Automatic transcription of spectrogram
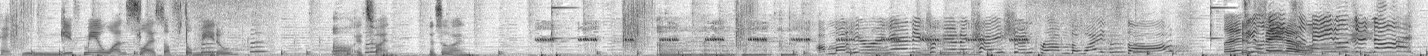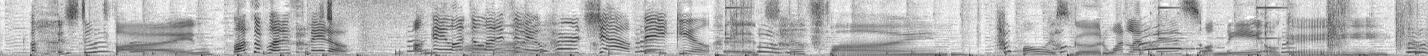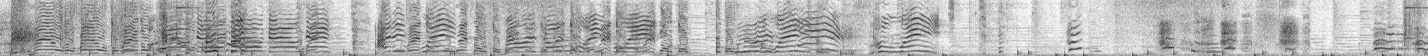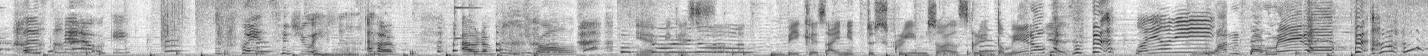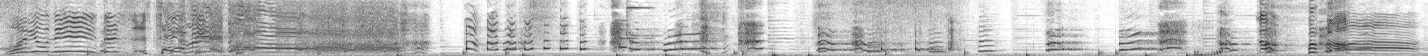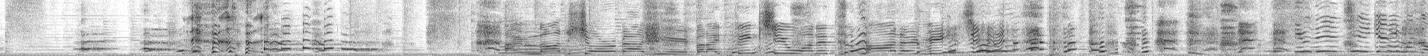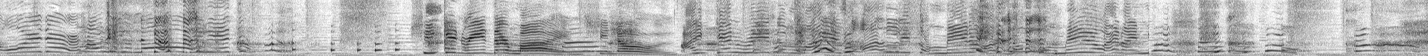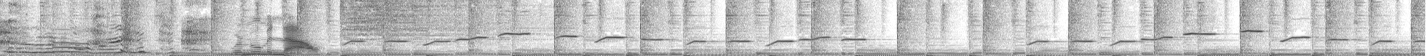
Okay. Give me one slice of tomato. Oh, it's fine. It's fine. Uh, I'm not hearing any communication from the white staff. Lettuce Do you need tomato. tomatoes or not? it's still fine. Lots of lettuce tomato. Okay, lots of lettuce tomato. Heard, chef. Thank you. It's still fine. All is good. One lettuce only. Okay. Lettuce tomato. Okay. Plate situation's out of out of control. Yeah, because because I need to scream, so I'll scream. Tomato. Yes. What do you need? One tomato. What do you need? There's Tomato. Ah. I'm not sure about you, but I think she wanted tomato BJ. You didn't take anyone's order. How do you know? she can read their minds. She knows. I can read the minds. Only tomato or no tomato, and I We're moving now.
